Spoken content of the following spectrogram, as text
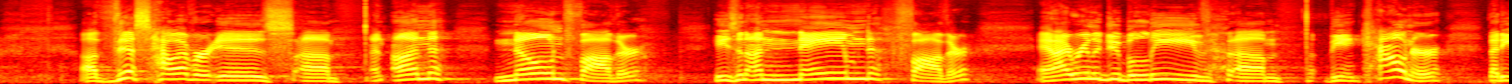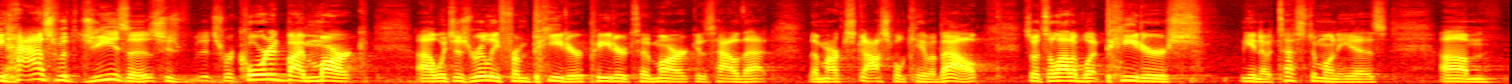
Uh, this, however, is um, an unknown father He's an unnamed father. And I really do believe um, the encounter that he has with Jesus, it's recorded by Mark, uh, which is really from Peter. Peter to Mark is how that the Mark's gospel came about. So it's a lot of what Peter's you know testimony is. Um,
